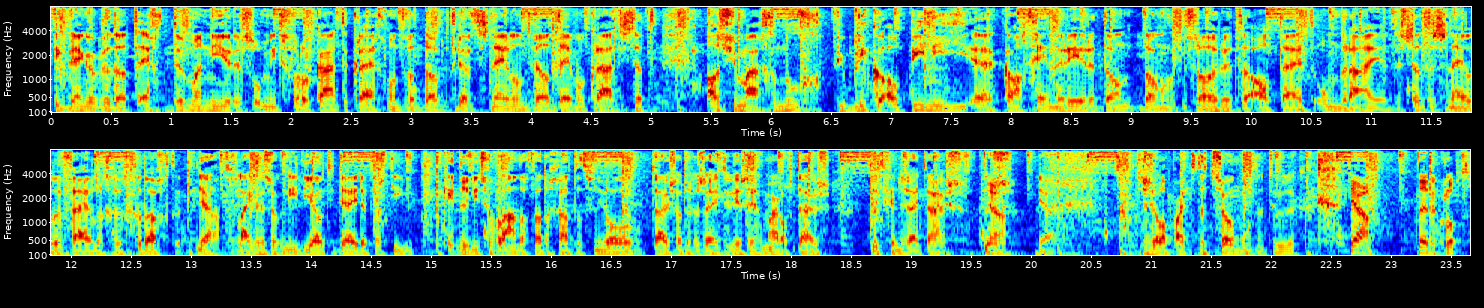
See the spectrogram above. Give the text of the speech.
Ik denk ook dat dat echt de manier is om iets voor elkaar te krijgen. Want wat dat betreft is Nederland wel democratisch. Dat als je maar genoeg publieke opinie eh, kan genereren... Dan, dan zal Rutte altijd omdraaien. Dus dat is een hele veilige gedachte. Ja, tegelijkertijd is het ook een idioot idee... dat als die kinderen niet zoveel aandacht hadden gehad... dat ze nu al thuis hadden gezeten weer, zeg maar. Of thuis. Dit vinden zij thuis. Dus, Ja. ja. Het is wel apart dat het zo moet natuurlijk. Ja, nee, dat klopt.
